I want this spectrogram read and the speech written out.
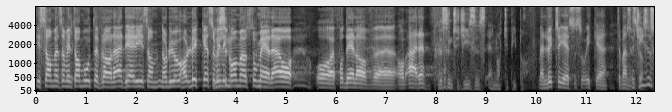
de samme som vil ta motet fra deg, det er de som når du har lykkes, så vil de Listen. komme og stå med deg og, og få del av, eh, av æren. Listen to Jesus and not to people. Men lytt til Jesus og ikke til So mennesker. Jesus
